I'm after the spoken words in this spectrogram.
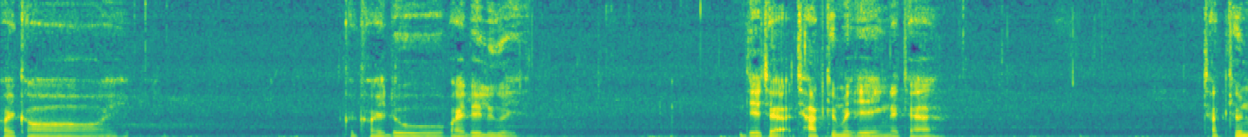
ค่อยๆ ค่อยๆ ดูไปเรื่อยๆ เดี๋ยวจะชัดขึ้นมาเองนะจ๊ะ ชัดขึ้น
